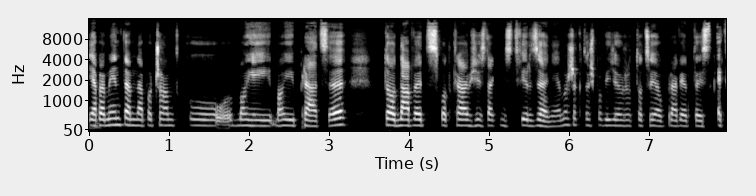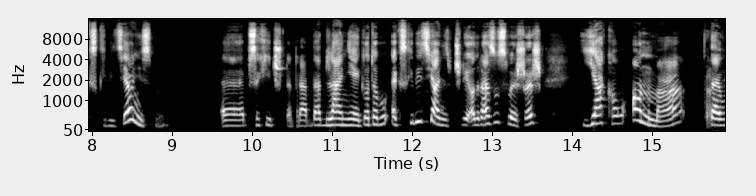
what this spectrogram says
Ja pamiętam na początku mojej, mojej pracy, to nawet spotkałam się z takim stwierdzeniem, że ktoś powiedział, że to, co ja uprawiam, to jest ekskibicjonizm e, psychiczny, prawda? Dla niego to był ekskibicjonizm, czyli od razu słyszysz, jaką on ma Tak. tę,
